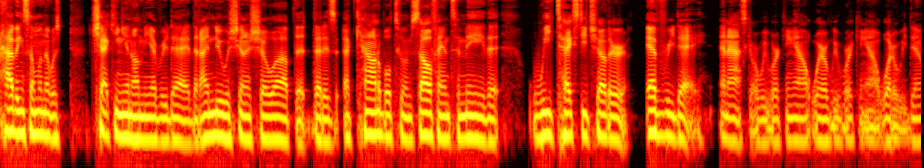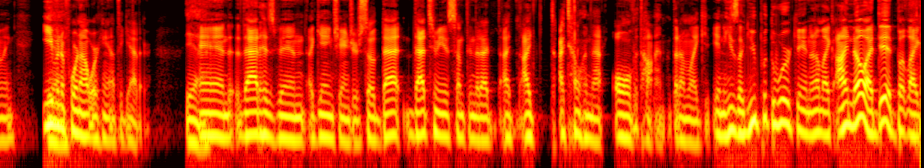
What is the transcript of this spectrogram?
having someone that was checking in on me every day that i knew was going to show up that that is accountable to himself and to me that we text each other every day and ask are we working out? Where are we working out? What are we doing? Even Yeah. if we're not working out together yeah, and that has been a game changer. So that that to me is something that I I I, I tell him that all the time. That I'm like, and he's like, you put the work in, and I'm like, I know I did, but like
